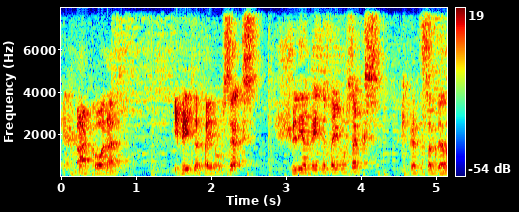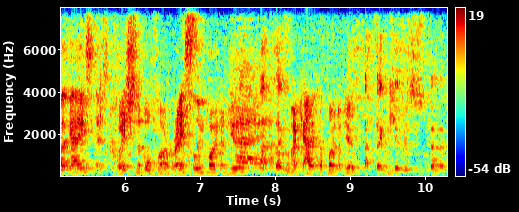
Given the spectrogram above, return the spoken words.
getting back on it. He made the final six. Should he have made the final six? Compared to some of the other guys, it's questionable from a wrestling point of view, I think from a character point of view. I think it was as bit,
